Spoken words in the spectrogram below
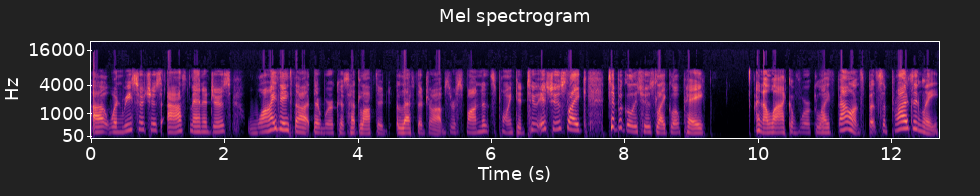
Uh, when researchers asked managers why they thought their workers had left their, left their jobs, respondents pointed to issues like typical issues like like low pay and a lack of work life balance. But surprisingly,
